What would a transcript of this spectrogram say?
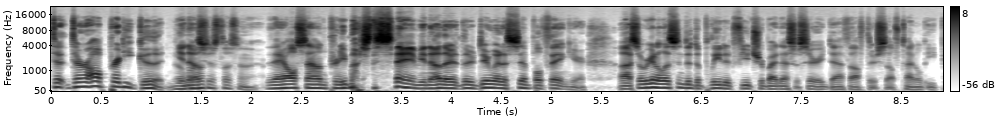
They're, they're all pretty good. You You know, let's just listen to that. they all sound pretty much the same. You know, they're they're doing a simple thing here. Uh, so we're gonna listen to "Depleted Future" by Necessary Death off their self-titled EP.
